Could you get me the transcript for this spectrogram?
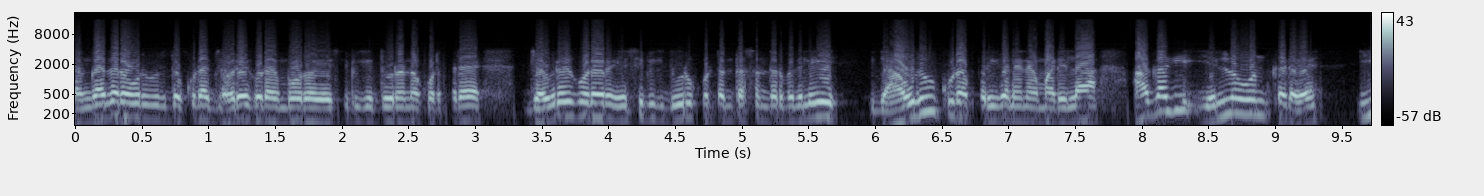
ಗಂಗಾಧರ್ ಅವರ ವಿರುದ್ಧ ಕೂಡ ಜವರೇಗೌಡ ಎಂಬುವರು ಎಸಿಬಿಗೆ ದೂರನ್ನ ಕೊಡ್ತಾರೆ. ಜವರೇಗೌಡ ಅವರು ಎಸಿಬಿಗೆ ದೂರು ಕೊಟ್ಟಂತ ಸಂದರ್ಭದಲ್ಲಿ ಇದ್ಯಾವುದೂ ಕೂಡ ಪರಿಗಣನೆ ಮಾಡಿಲ್ಲ. ಹಾಗಾಗಿ ಎಲ್ಲೋ ಒಂದ್ ಕಡೆ ಈ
